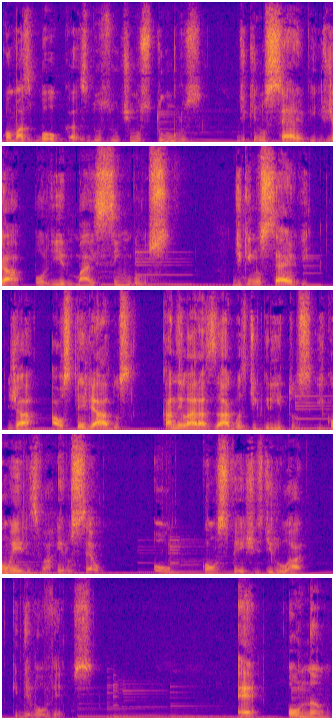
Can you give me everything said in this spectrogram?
como as bocas dos últimos túmulos, de que nos serve já polir mais símbolos? De que nos serve já aos telhados canelar as águas de gritos e com eles varrer o céu, ou com os feixes de luar que devolvemos. É ou não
